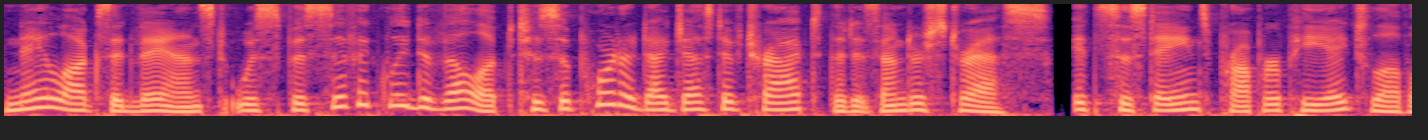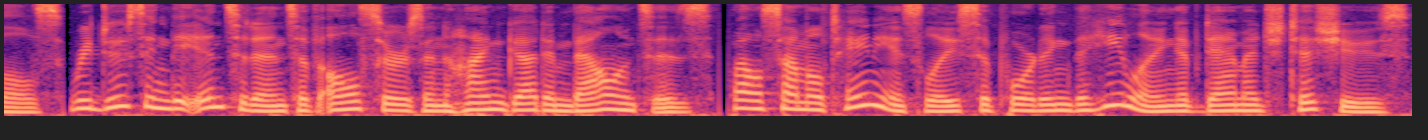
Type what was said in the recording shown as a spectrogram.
Neigh-Lox Advanced was specifically developed to support a digestive tract that is under stress. It sustains proper pH levels, reducing the incidence of ulcers and hindgut imbalances, while simultaneously supporting the healing of damaged tissues.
